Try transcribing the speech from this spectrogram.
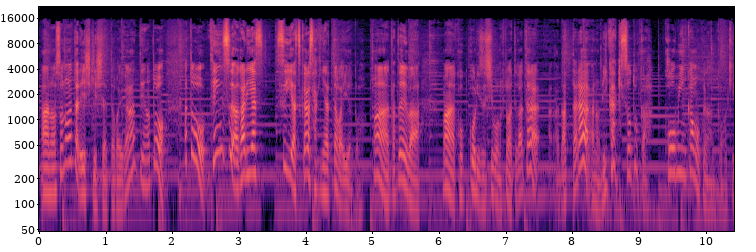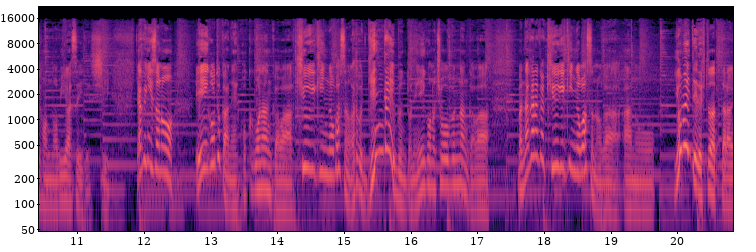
あのそのあたり意識してやった方がいいかなっていうのと、あと点数上がりやすついやつから先にやった方がいいよと。まあ、例えば、まあ、国公立志望の人だったら、だったらあの理科基礎とか公民科目なんかは基本伸びやすいですし、逆にその英語とかね、国語なんかは急激に伸ばすのが、特に現代文とね、英語の長文なんかは、まあ、なかなか急激に伸ばすのが、あの読めてる人だったら、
